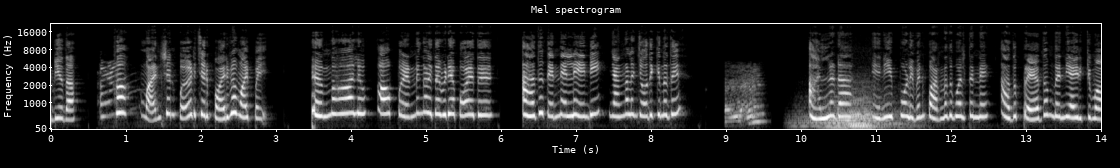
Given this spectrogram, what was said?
ഓടിയതാ. മനുഷ്യൻ പേടിച്ചൊരു പരുവമായി പോയി. എന്നാലും ആ പെണ്ണുങ്ങൾ ഇതെവിടെയാ പോയത്? അത് തന്നെയല്ലേ ഏന്റി ഞങ്ങളും ചോദിക്കുന്നത്? അല്ലടാ ഇനിയിപ്പോൾ ഇവൻ പറഞ്ഞതുപോലെ തന്നെ അത് പ്രേതം തന്നെയായിരിക്കുമോ?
